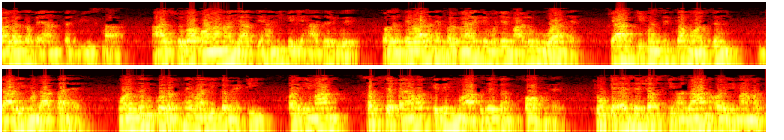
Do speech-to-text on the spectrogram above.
والا کا بیان تجویز تھا۔ آج صبح مولانا یاد دہانی کے لیے حاضر ہوئے۔ تو حضرت والا نے فرمایا کہ مجھے معلوم ہوا ہے کہ آپ کی مسجد کا مؤذن داڑھی مڈاتا ہے۔ مؤذن کو رکھنے والی کمیٹی اور امام سب سے قیامت کے دن مواخذے کا خوف ہے کیونکہ ایسے شخص کی اذان اور امامت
